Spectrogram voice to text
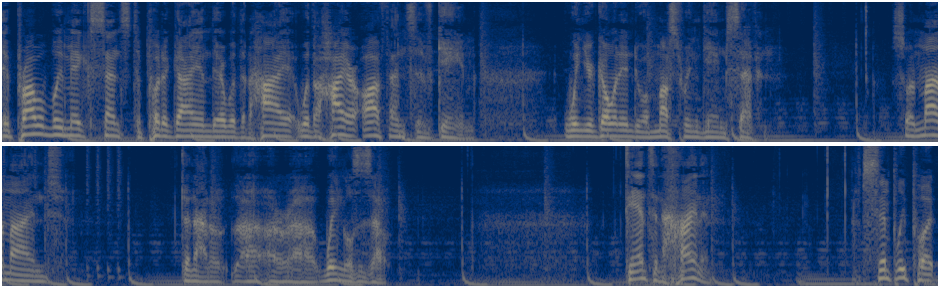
it probably makes sense to put a guy in there with a high with a higher offensive game when you're going into a must-win game seven. So in my mind, Donato uh, or uh, Wingels is out. Danton Heinen. Simply put,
